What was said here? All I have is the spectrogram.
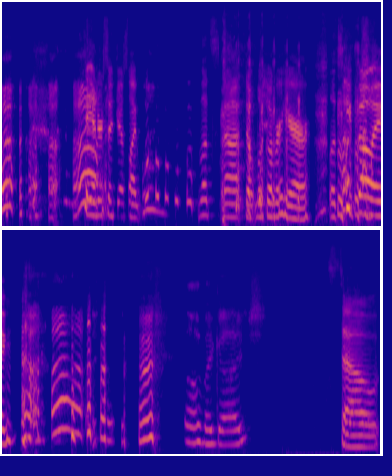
Sanderson just like, "Whoop, whoop, whoop, whoop, let's not, don't look over here. Let's keep going. oh my gosh. So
